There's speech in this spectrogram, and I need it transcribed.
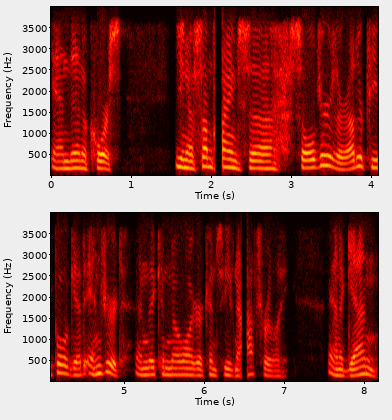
And then, of course, you know, sometimes uh, soldiers or other people get injured and they can no longer conceive naturally. And again,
